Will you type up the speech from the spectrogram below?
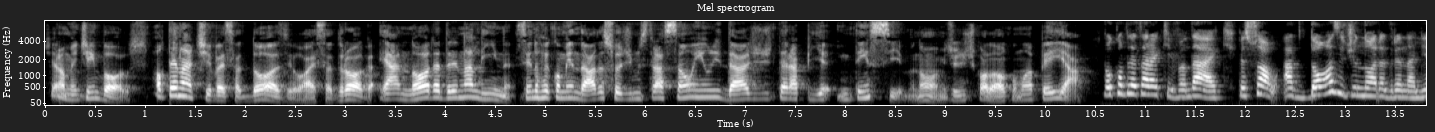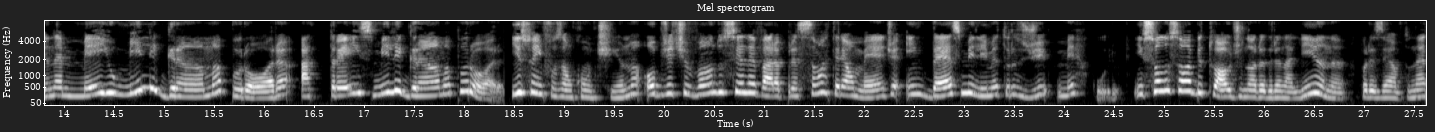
geralmente em bolos alternativa a essa dose ou a essa droga é a noradrenalina, sendo recomendada sua administração em unidade de terapia intensiva. Normalmente a gente coloca uma PIA. Vou completar aqui, Van Dijk. Pessoal, a dose de noradrenalina é meio miligrama por hora a 3 miligrama por hora. Isso é infusão contínua, objetivando-se elevar a pressão arterial média em 10 milímetros de mercúrio. Em solução habitual de noradrenalina, por exemplo, né,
